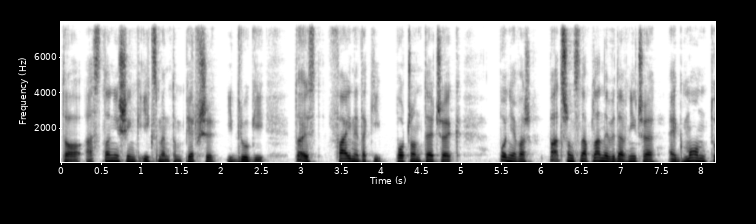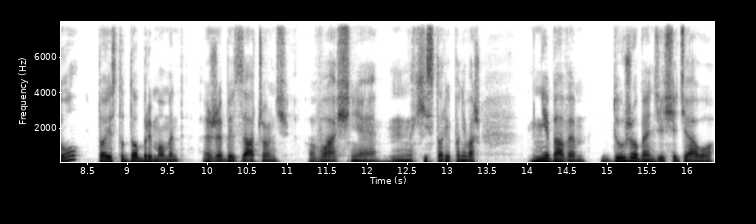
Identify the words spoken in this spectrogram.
to Astonishing X-Men, tom pierwszy i drugi, to jest fajny taki począteczek, ponieważ patrząc na plany wydawnicze Egmontu, to jest to dobry moment, żeby zacząć właśnie hmm, historię, ponieważ niebawem dużo będzie się działo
